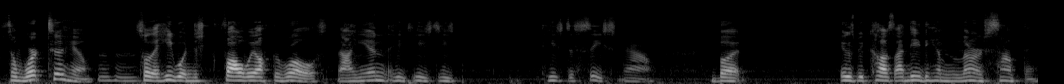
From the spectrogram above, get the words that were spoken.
some work to him Mm-hmm. so that he wouldn't just fall away off the rolls. Now he in, he's, he's he's he's deceased now, but it was because I needed him to learn something.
